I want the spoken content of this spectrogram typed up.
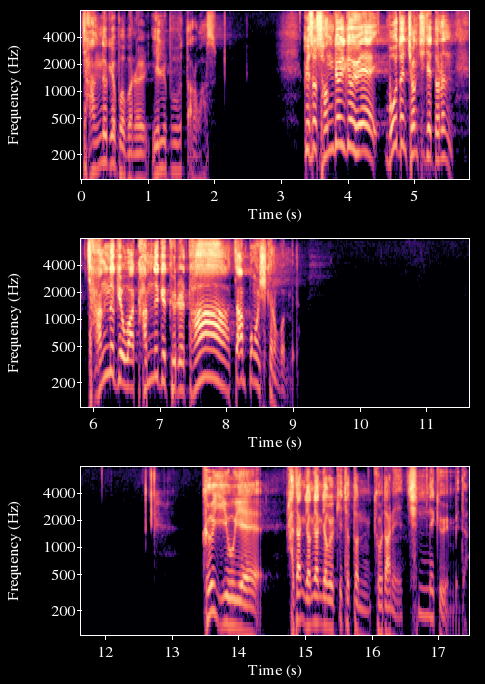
장로교 부분을 일부 따라왔습니다. 그래서 성결교회의 모든 정치 제도는 장로교와 감리교 교리를 다 짬뽕을 시켜놓은 겁니다. 그 이후에 가장 영향력을 끼쳤던 교단이 침례교회입니다.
